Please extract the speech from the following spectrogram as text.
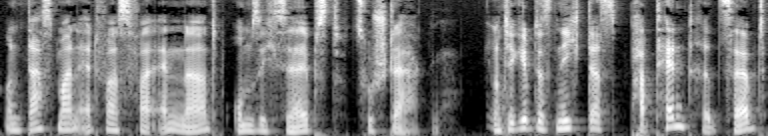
und dass man etwas verändert, um sich selbst zu stärken. Und hier gibt es nicht das Patentrezept,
